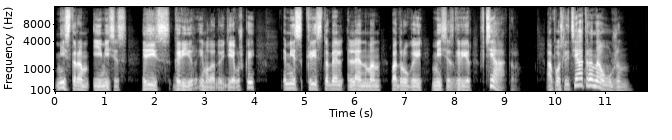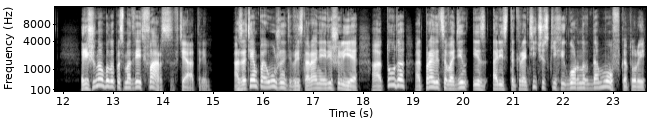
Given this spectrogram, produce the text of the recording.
мистером и миссис Рис Грир и молодой девушкой, мисс Кристобель Ленман, подругой миссис Грир, в театр, а после театра на ужин. Решено было посмотреть фарс в театре а затем поужинать в ресторане Ришелье, а оттуда отправиться в один из аристократических и горных домов, которые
